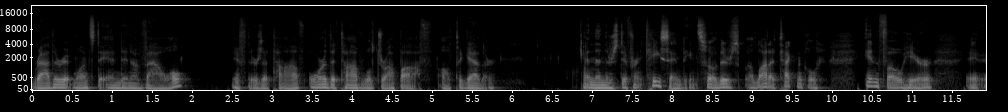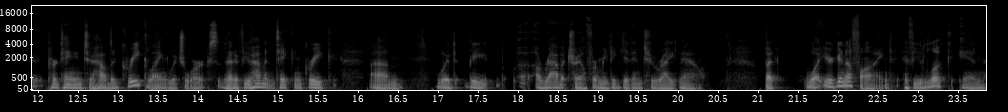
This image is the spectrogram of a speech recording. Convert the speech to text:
Rather, it wants to end in a vowel if there's a tav, or the tav will drop off altogether. And then there's different case endings. So there's a lot of technical info here uh, pertaining to how the Greek language works that if you haven't taken Greek, um, would be a rabbit trail for me to get into right now. But what you're going to find if you look in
